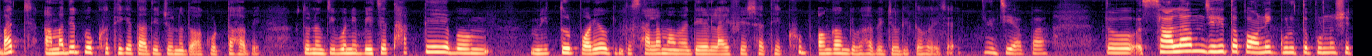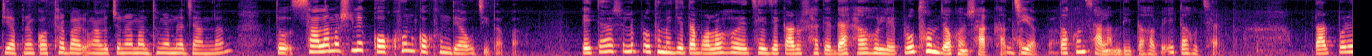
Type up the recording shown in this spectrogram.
বাট আমাদের পক্ষ থেকে তাদের জন্য দোয়া করতে হবে। সুতরাং জীবনে বেঁচে থাকতে এবং মৃত্যুর পরেও কিন্তু সালাম আমাদের লাইফের সাথে খুব অঙ্গাঙ্গিভাবে জড়িত হয়ে যায়। জি আপা। তো সালাম যেহেতু আপা অনেক গুরুত্বপূর্ণ, সেটি আপনার কথার আলোচনার মাধ্যমে আমরা জানলাম। তো সালাম আসলে কখন কখন দেওয়া উচিত আপা? এটা আসলে প্রথমে যেটা বলা হয়েছে যে কারোর সাথে দেখা হলে প্রথম যখন সাক্ষাৎ জি আপা। তখন সালাম দিতে হবে এটা হচ্ছে তারপরে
